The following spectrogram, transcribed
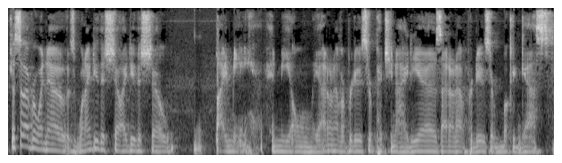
Just so everyone knows, when I do this show, I do the show by me and me only. I don't have a producer pitching ideas. I don't have a producer booking guests.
